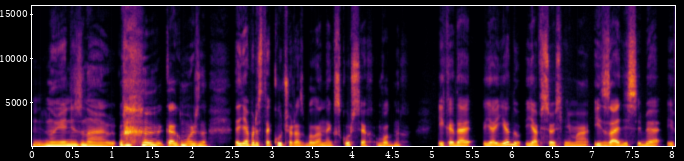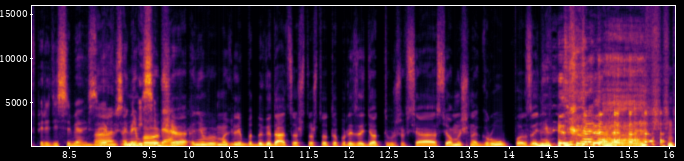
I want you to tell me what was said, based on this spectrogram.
Ну, я не знаю, как можно. Я просто кучу раз была на экскурсиях водных. И когда я еду, я все снимаю. И сзади себя, и впереди себя, и Да, сверху себя, они и бы себя. вообще, они бы могли бы догадаться, что что-то произойдет, потому что вся съемочная группа за ними.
